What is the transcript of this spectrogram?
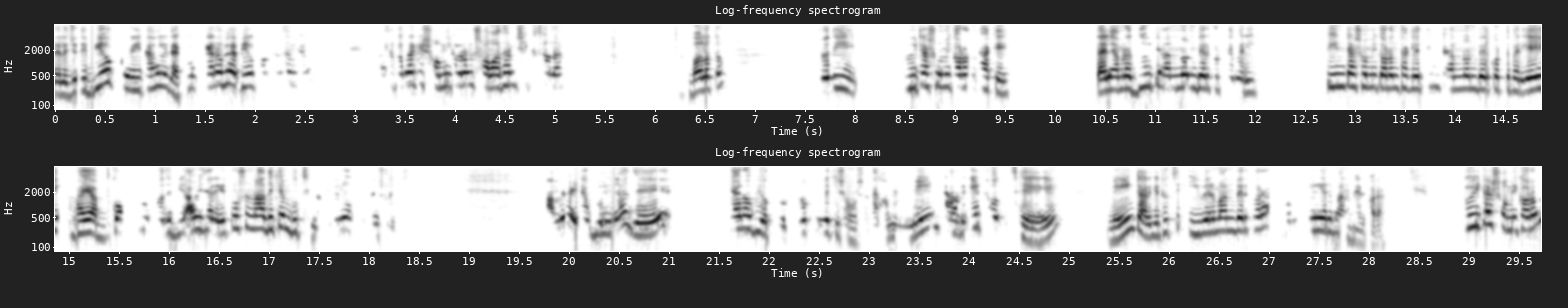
তাহলে যদি বিয়োগ করি তাহলে দেখো, কেন ভাইয়া বিয়োগ করতেছেন কেন? আচ্ছা তোমরা কি সমীকরণ সমাধান শিখছো না? বলো তো? যদি ২ টা সমীকরণ থাকে, তাইলে আমরা ২ টা unknown বের করতে পারি। ৩ টা সমীকরণ থাকলে ৩ টা বের করতে পারি। এই ভাইয়া আমি জানি এই প্রশ্ন না দেখে আমি বুঝছিলাম। আমরা এটা বলি না যে কেন বিয়োগ করব? যোগ করলে কি সমস্যা? দেখো আমার মেইন টার্গেট হচ্ছে মেইন টার্গেট হচ্ছে u এর মান বের করা এবং a এর মান বের করা। ২ টা সমীকরণ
